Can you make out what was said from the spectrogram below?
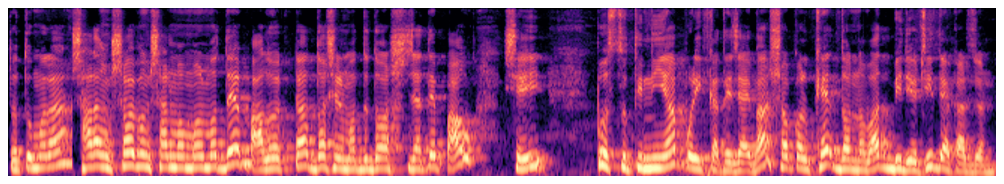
তো তোমরা সারাংশ এবং সারমর্মর মধ্যে ভালো একটা দশের মধ্যে দশ যাতে পাও, সেই প্রস্তুতি নিয়ে পরীক্ষাতে যাইবা। সকলকে ধন্যবাদ ভিডিওটি দেখার জন্য।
